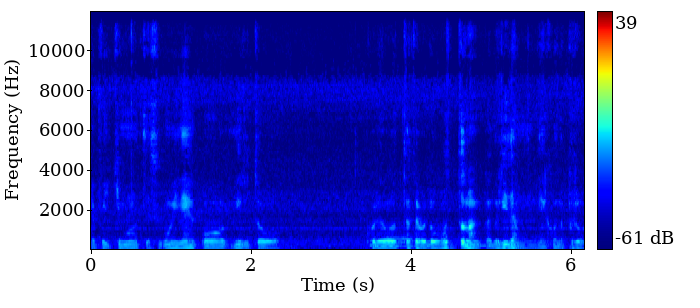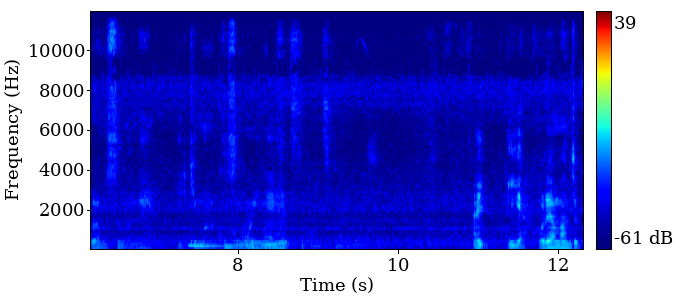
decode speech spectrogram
やっぱ生き物ってすごいね。こう見ると。これを例えばロボットなんか無理だもんね。こんなプログラムするのね。生き物ってすごいね。はいいいや。俺は満足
